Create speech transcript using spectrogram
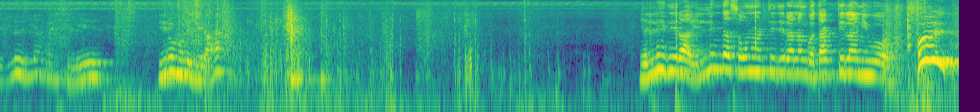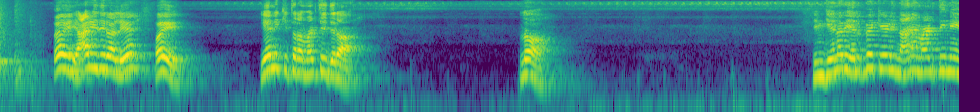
ಎಲ್ಲೂ ಇಲ್ಲ ಇಲ್ಲಿ. ಈ ರೂಮಲ್ಲಿದ್ದೀರಾ ಎಲ್ಲಿದ್ದೀರಾ? ಎಲ್ಲಿಂದ ಸೌಂಡ್ ಮಾಡ್ತಿದ್ದೀರಾ? ನಂಗೆ ಗೊತ್ತಾಗ್ತಿಲ್ಲ ನೀವು. ಓಯ್ ಏಯ್ ಯಾರಿದ್ದೀರಾ ಅಲ್ಲಿ? ಓಯ್ ಏನಕ್ಕೆ ಈ ಥರ ಮಾಡ್ತಿದ್ದೀರಾ? ಹಲೋ? ನಿಮ್ಗೇನಾದ್ರು ಎಲ್ಲಿ ಬೇಕು ಹೇಳಿ ನಾನೇ ಮಾಡ್ತೀನಿ.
